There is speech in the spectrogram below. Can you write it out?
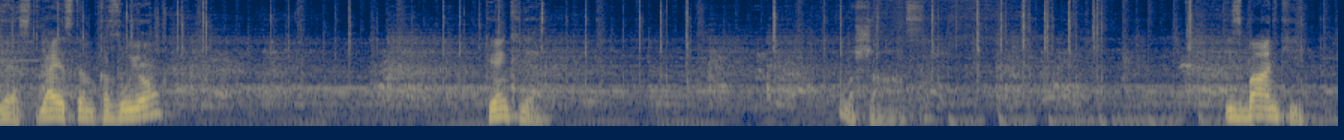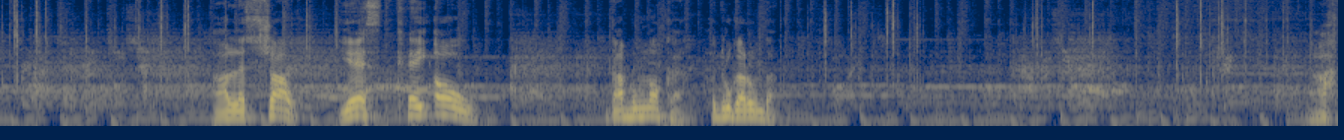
Jest. Ja jestem Kazują. Pięknie. Nie ma szans. I z bańki. Ale strzał. Jest. KO. Double knocker. Druga runda. Ach.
